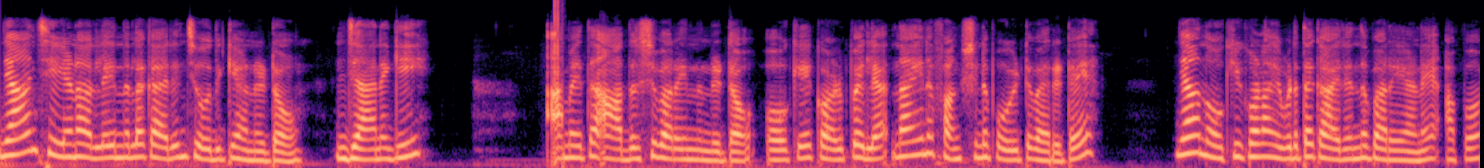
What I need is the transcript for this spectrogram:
ഞാൻ ചെയ്യണോ അല്ലേ? എന്നുള്ള കാര്യം ചോദിക്കുകയാണ് കേട്ടോ. ജാനകി അമ്മയത്ത് ആദർശ് പറയുന്നുണ്ട് കേട്ടോ. ഓക്കെ കുഴപ്പമില്ല. നയന ഫംഗ്ഷന് പോയിട്ട് വരട്ടെ. ഞാൻ നോക്കിക്കോളാം ഇവിടുത്തെ കാര്യം എന്ന് പറയുകയാണേ അപ്പം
